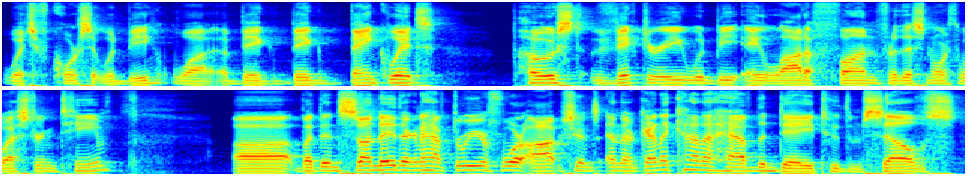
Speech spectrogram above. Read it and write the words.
which of course it would be. A big big banquet post victory would be a lot of fun for this Northwestern team. Uh, but then Sunday, they're going to have three or four options, and they're going to kind of have the day to themselves.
